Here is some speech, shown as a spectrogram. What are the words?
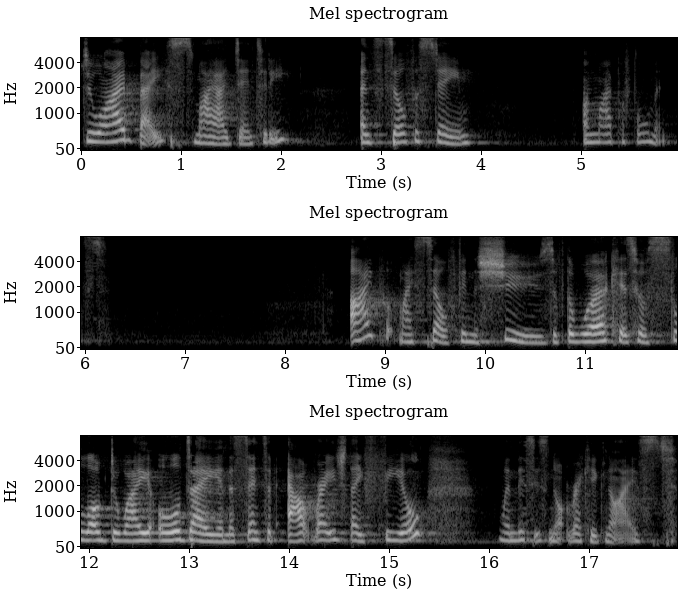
do I base my identity and self esteem on my performance? I put myself in the shoes of the workers who have slogged away all day and the sense of outrage they feel when this is not recognised.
